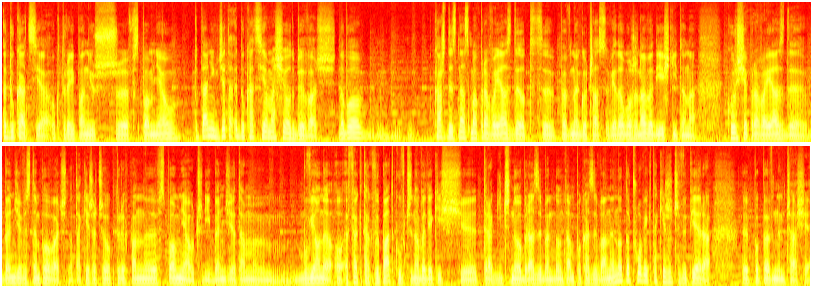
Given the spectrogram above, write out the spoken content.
edukacja, o której pan już e, wspomniał. Pytanie, gdzie ta edukacja ma się odbywać? No bo mm, każdy z nas ma prawo jazdy od e, pewnego czasu. Wiadomo, że nawet jeśli to na kursie prawa jazdy będzie występować no, takie rzeczy, o których pan e, wspomniał, czyli będzie tam mówione o efektach wypadków, czy nawet jakieś e, tragiczne obrazy będą tam pokazywane, no to człowiek takie rzeczy wypiera po pewnym czasie.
